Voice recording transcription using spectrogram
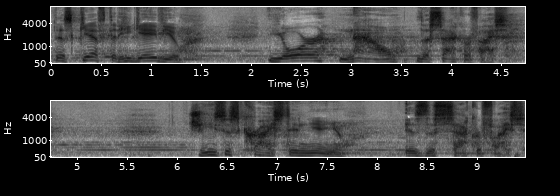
this gift that He gave you, you're now the sacrifice. Jesus Christ in you is the sacrifice.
